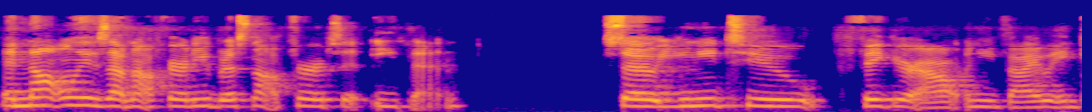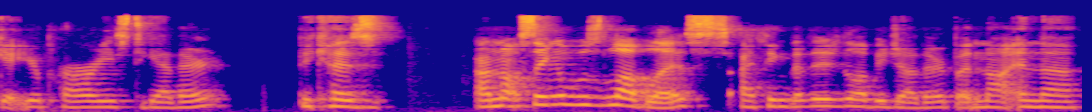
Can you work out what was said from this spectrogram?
And not only is that not fair to you, but it's not fair to Ethan. So you need to figure out and evaluate and get your priorities together because I'm not saying it was loveless. I think that they love each other, but not in the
